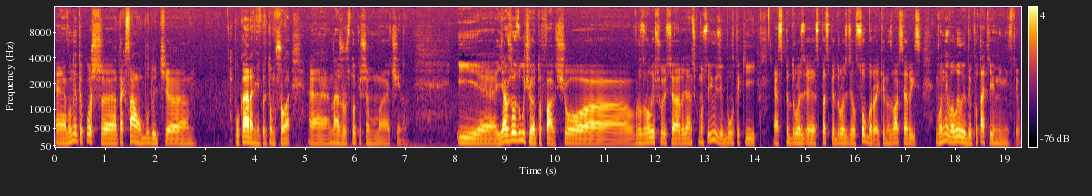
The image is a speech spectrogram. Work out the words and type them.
е, вони також е, так само будуть покарані, при тому, що найжорстокішим чином. І е, я вже озвучував той факт, що е, в розвалившомуся Радянському Союзі був такий е, спецпідрозділ, СОБОР, який називався РИС. Вони валили депутатів і міністрів.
